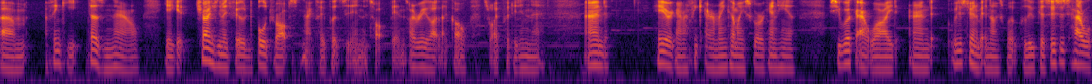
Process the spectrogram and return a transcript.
um, I think he does now. Yeah, you get challenged in the midfield, the ball drops, Nakato puts it in the top bins. I really like that goal, that's why I put it in there. And here again, I think Eremenko may score again here. You work out wide, and we're just doing a bit of nice work with Lucas. This is how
